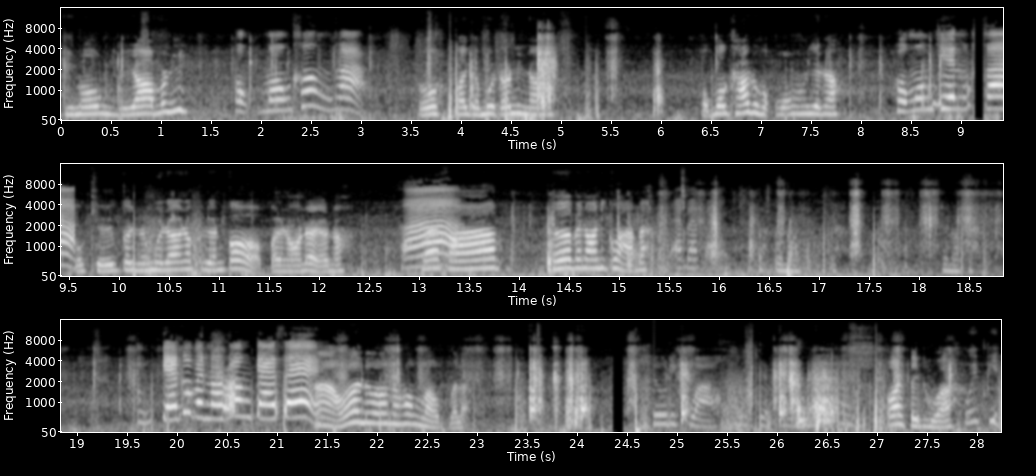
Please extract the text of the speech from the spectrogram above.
กี่โมงกี่ยามแล้วนี่หกโมงครึ่งค่ะ โอ้ใกล้จะมืดแล้วนี่นะหกโมงเช้าหรือหกโมงเย็นนะหกโมงเย็นค่ะ โอเคใก็จะมืดแล้วนักเรียนก็ไปนอนได้แล้วนะ ค่ะ ได้ครับ เธอไปนอนดีกว่าปไปไปไปไปไปนอนไปนอนไปแกก็ไปนอนห้องแกเซ่อ้าวเออนึกว่าในห้องเราไปละดูดีกว่าคูเก็บอันโอ้ยติดหัวอุ้ยผิด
